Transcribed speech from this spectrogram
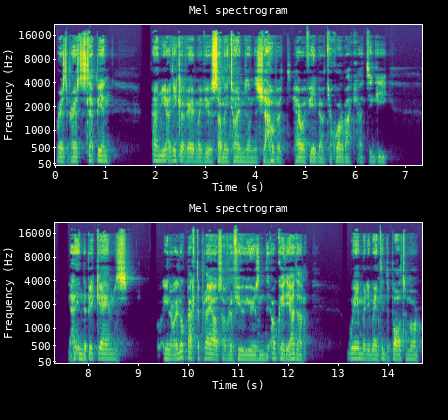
whereas the players to step in. And I think I've aired my views so many times on the show about how I feel about their quarterback. I think he in the big games, you know, I look back to playoffs over a few years, and okay, they had a win when they went into Baltimore,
